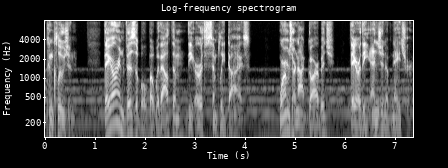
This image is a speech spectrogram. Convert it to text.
conclusion. They are invisible, but without them, the earth simply dies. Worms are not garbage, they are the engine of nature.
